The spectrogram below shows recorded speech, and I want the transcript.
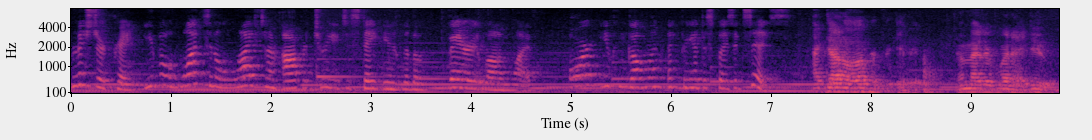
Mr. Crane, you have a once in a lifetime opportunity to stay here and live a very long life. Or you can go home and forget this place exists. I doubt I'll ever forget it, no matter what I do.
